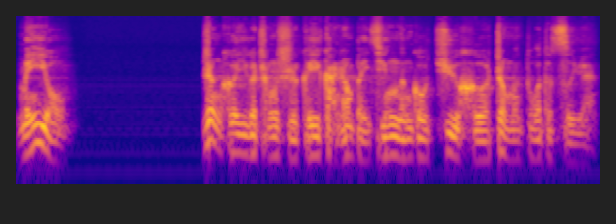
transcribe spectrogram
没有任何一个城市可以赶上北京，能够聚合这么多的资源。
